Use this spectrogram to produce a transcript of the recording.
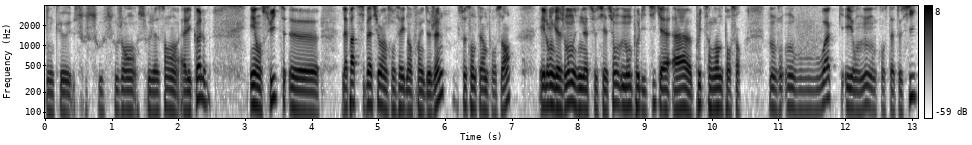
donc euh, sous-jacent à l'école. Et ensuite, euh, la participation à un conseil d'enfants et de jeunes, 61%, et l'engagement dans une association non politique à, plus de 50%. Donc on voit, et on, nous on constate aussi,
